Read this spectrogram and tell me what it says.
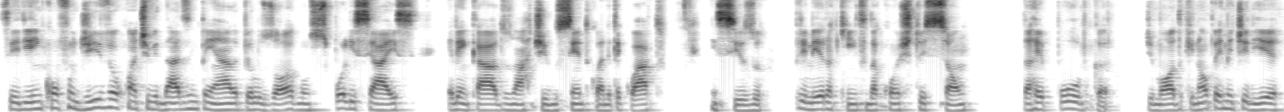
seria inconfundível com a atividade desempenhada pelos órgãos policiais elencados no artigo 144, inciso 1 a 5 da Constituição da República. de modo que não permitiria,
